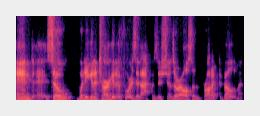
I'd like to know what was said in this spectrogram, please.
And uh, so what are you going to target it for? Is it acquisitions or also the product development?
